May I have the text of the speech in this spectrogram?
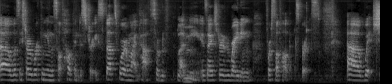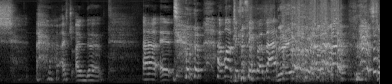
uh, was I started working in the self help industry. So that's where my path sort of led me. Is I started writing for self help experts, uh, which I, I'm uh, it have a lot of things to say about that. There you go. so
